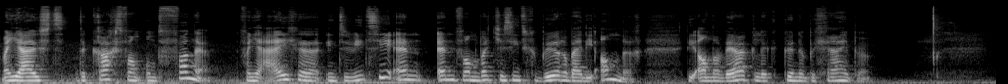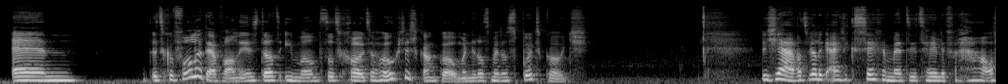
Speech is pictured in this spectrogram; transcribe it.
Maar juist de kracht van ontvangen. Van je eigen intuïtie en, en van wat je ziet gebeuren bij die ander. Die ander werkelijk kunnen begrijpen. En het gevolg daarvan is dat iemand tot grote hoogtes kan komen. Net als met een sportcoach. Dus ja, wat wil ik eigenlijk zeggen met dit hele verhaal?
